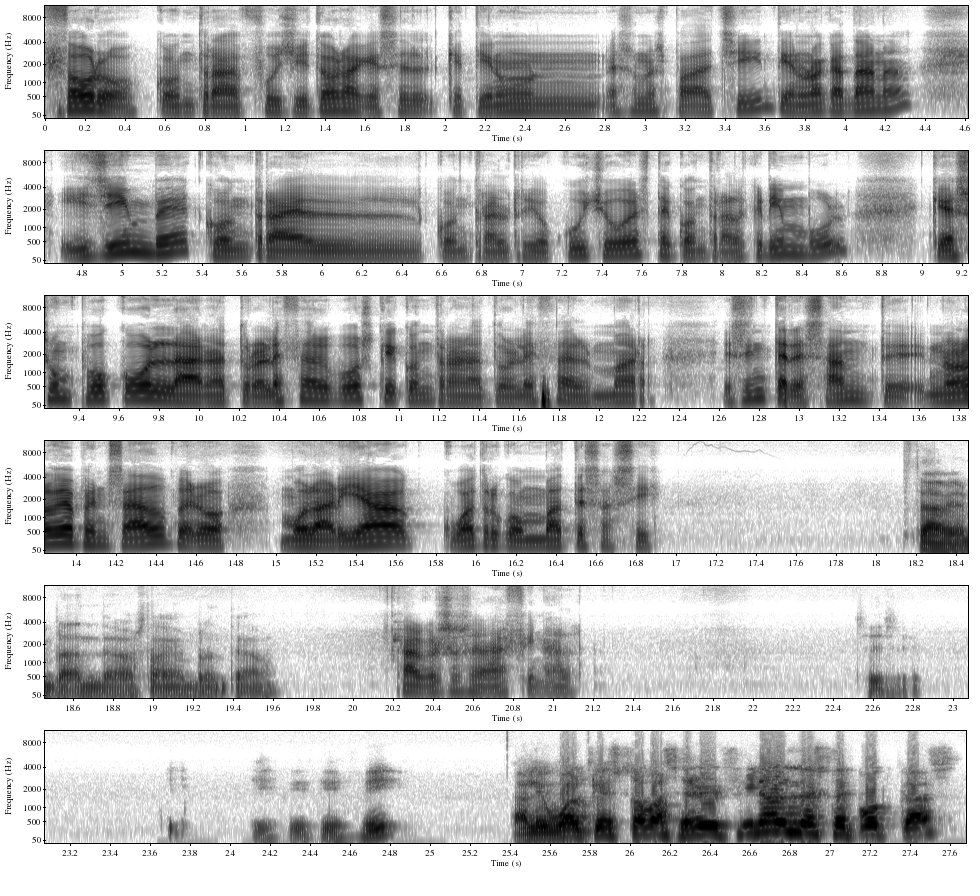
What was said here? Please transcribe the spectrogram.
Zoro contra Fujitora, que es el que tiene un, es un espadachín, tiene una katana, y Jinbe contra el contra el Ryokuju este, contra el Green que es un poco la naturaleza del bosque contra la naturaleza del mar. Es interesante, no lo había pensado, pero molaría cuatro combates así. Está bien planteado, está bien planteado. Claro que eso será al final. Sí, sí. Sí, sí, sí, sí. Al igual que esto va a ser el final de este podcast.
